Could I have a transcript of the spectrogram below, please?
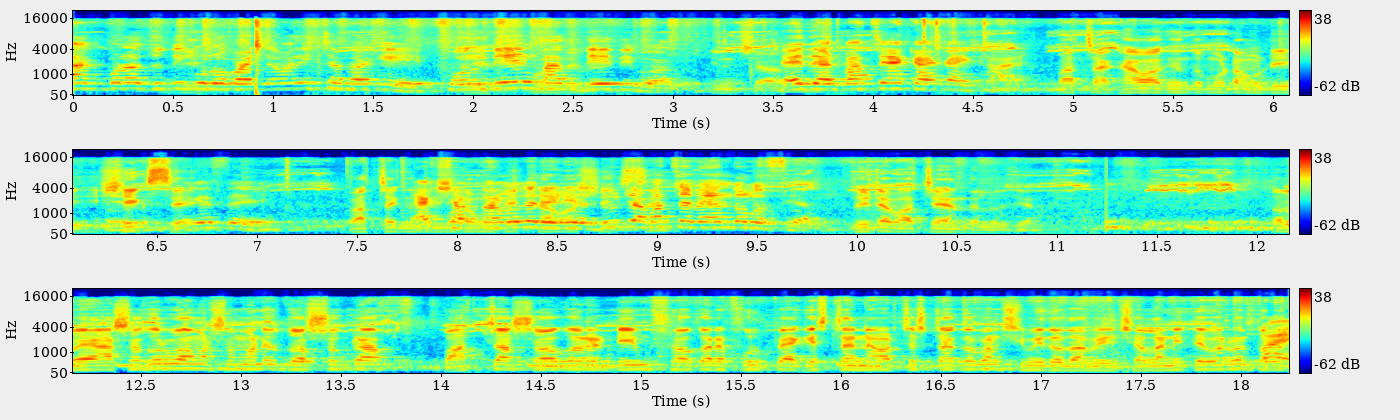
রাখব না। যদি কোনো ভাই নেওয়ার ইচ্ছা থাকে ফোন দিন বা দিয়ে দিব আমি। ইনশাআল্লাহ। এই দেখ বাচ্চা একা একাই খায়। বাচ্চা খাওয়া কিন্তু মোটামুটি শিখছে। ঠিক আছে? বাচ্চা কিন্তু এক সপ্তাহের মধ্যে রেডি দুইটা বাচ্চা অ্যান্ডালুসিয়ান। দুইটা বাচ্চা অ্যান্ডালুজিয়ান তবে আশা করব আমার সম্মানিত দর্শকরা বাচ্চা সহকারে ডিম সহকারে ফুল প্যাকেজটা নেওয়ার চেষ্টা করবেন। সীমিত দামে ইনশাল্লাহ নিতে পারবেন। তবে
